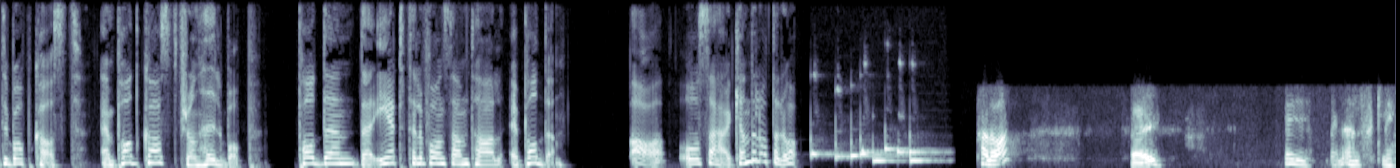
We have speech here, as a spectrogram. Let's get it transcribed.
till Bobcast, en podcast från Halebop. Podden där ert telefonsamtal är podden. Ja, och så här kan det låta då. Hallå? Hej, Hej, min älskling.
